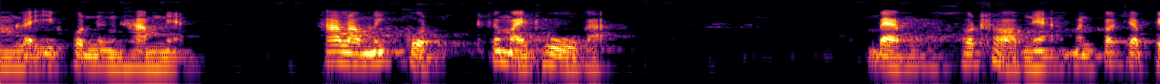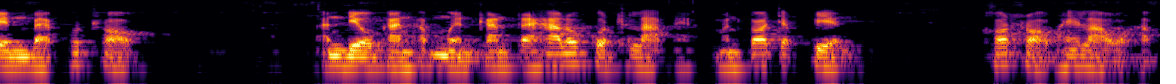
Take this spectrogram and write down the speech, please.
ำและอีกคนหนึ่งทำเนี่ย ถ้าเราไม่กดเครื่องหมายถูกอะแบบทดสอบเนี่ย มันก็จะเป็นแบบทดสอบอันเดียวกันครับเหมือนกันแต่ถ้าเรากดสลับเนี่ยมันก็จะเปลี่ยนข้อสอบให้เราครับ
